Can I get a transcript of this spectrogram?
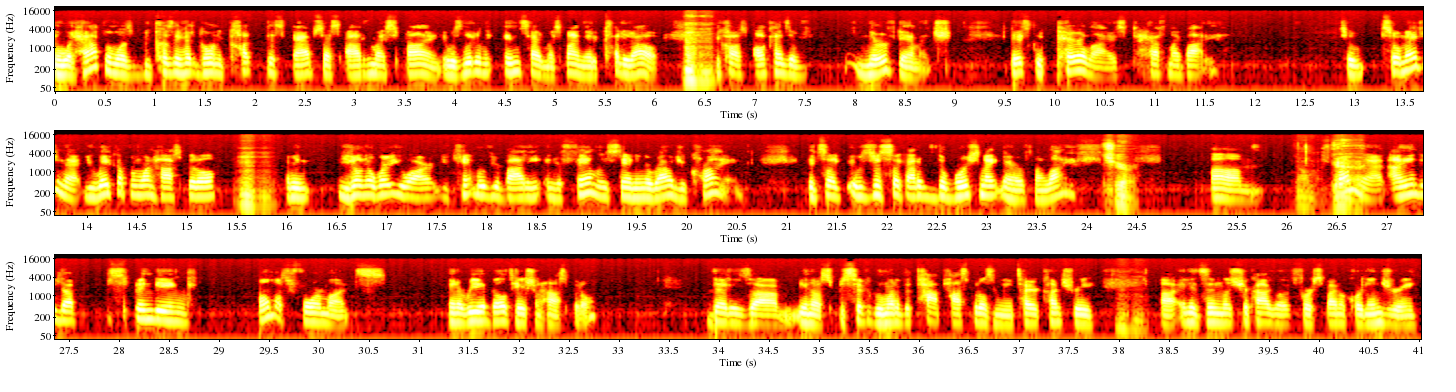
And what happened was because they had to go in and cut this abscess out of my spine, it was literally inside my spine. They had to cut it out mhm. it caused all kinds of nerve damage basically paralyzed half my body so so imagine that you wake up in one hospital Mhm. i mean you don't know where you are you can't move your body and your family's standing around you crying it's like it was just like out of the worst nightmare of my life Sure. um Oh my from God. that i ended up spending almost four months in a rehabilitation hospital that is um, you know specifically one of the top hospitals in the entire country. Mhm. uh, and it's in chicago for spinal cord injury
